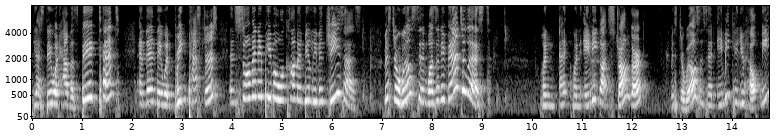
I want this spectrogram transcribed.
Yes, they would have this big tent and then they would bring pastors, and so many people would come and believe in Jesus. Mr. Wilson was an evangelist. When, when Amy got stronger, Mr. Wilson said, Amy, can you help me?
